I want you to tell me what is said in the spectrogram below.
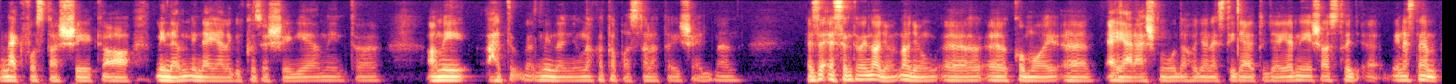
megfosztassék a minden, minden jellegű közösségi élménytől, ami hát mindannyiunknak a tapasztalata is egyben ez, ez szerintem egy nagyon, nagyon komoly eljárásmód, ahogyan ezt így el tudja érni, és azt, hogy én ezt nem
